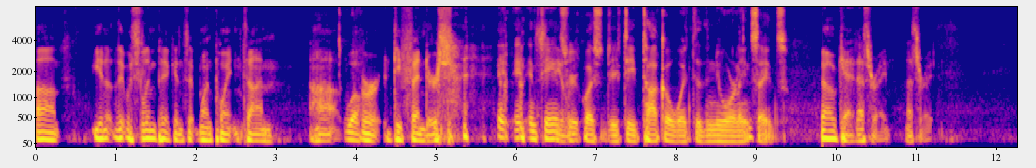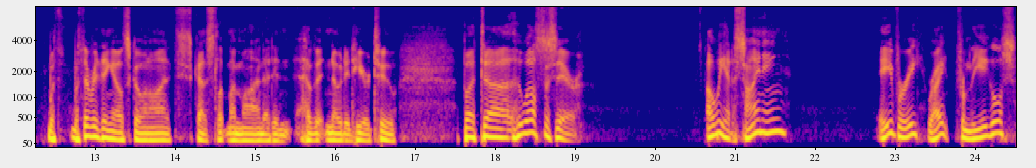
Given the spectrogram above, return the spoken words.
Um, you know, it was slim pickings at one point in time uh, Well- for defenders. And, and, and to answer your question, JT, Taco went to the New Orleans Saints. okay, that's right. That's right. With with everything else going on, it just kind of slipped my mind. I didn't have it noted here too. But uh, who else is there? Oh, we had a signing. Avery, right from the Eagles.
